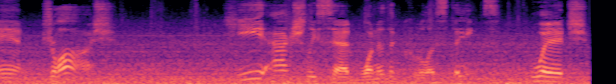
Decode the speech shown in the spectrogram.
And Josh, he actually said one of the coolest things, which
